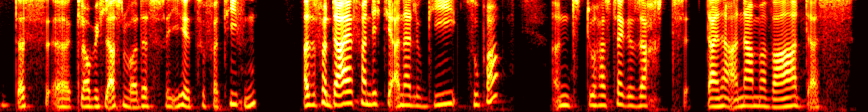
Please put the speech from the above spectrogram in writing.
das äh, glaube ich, lassen wir das hier zu vertiefen. Also von daher fand ich die Analogie super. Und du hast ja gesagt, deine Annahme war, dass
